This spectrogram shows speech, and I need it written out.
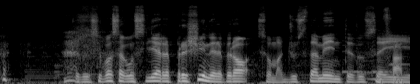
credo si possa consigliare a prescindere, però insomma, giustamente tu sei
